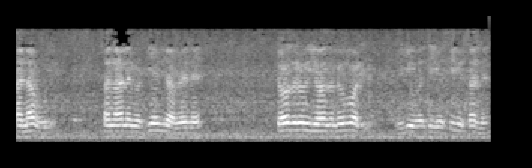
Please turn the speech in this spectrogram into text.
ဆန္ဒမှုဆန္ဒလည်းမပြင်းပြပဲနဲ့တော်သလိုရောသလိုပေါ့လေဒီလိုမသိရစိတ်မဆန်းနဲ့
